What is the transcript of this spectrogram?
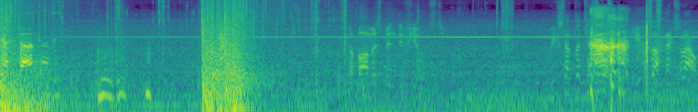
Yes, that. The bomb has been defused. We've set the terrorists. Keep us up next round.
